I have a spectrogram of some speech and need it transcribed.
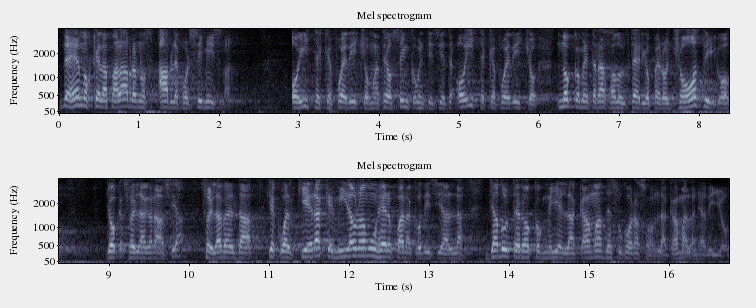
Dejemos que la palabra nos hable por sí misma. Oíste que fue dicho, Mateo 5, 27, oíste que fue dicho, no cometerás adulterio, pero yo os digo, yo que soy la gracia, soy la verdad, que cualquiera que mira a una mujer para codiciarla, ya adulteró con ella en la cama de su corazón, la cama la añadí yo.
